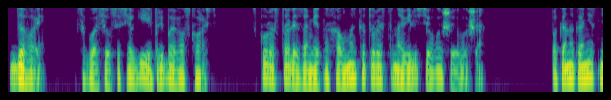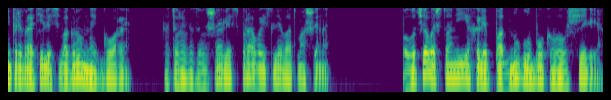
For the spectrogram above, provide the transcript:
Давай, согласился Сергей и прибавил скорость. Скоро стали заметны холмы, которые становились все выше и выше. Пока наконец не превратились в огромные горы, которые возвышались справа и слева от машины. Получалось, что они ехали по дну глубокого ущелья.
